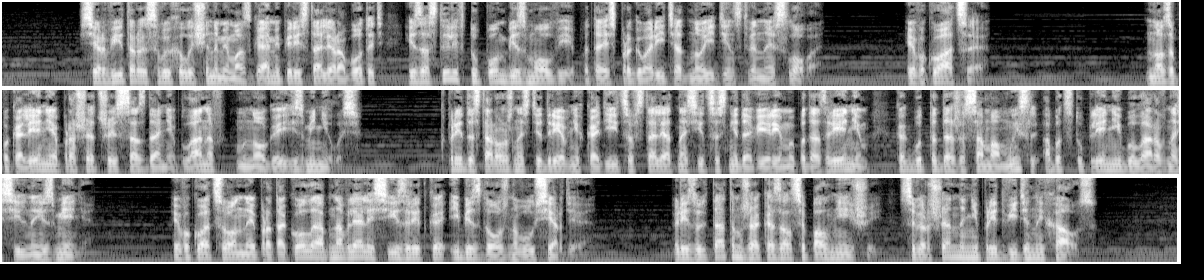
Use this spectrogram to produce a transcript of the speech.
Сервиторы с выхолощенными мозгами перестали работать и застыли в тупом безмолвии, пытаясь проговорить одно единственное слово. Эвакуация. Но за поколения, прошедшие с создания планов, многое изменилось. Предосторожности древних кадийцев стали относиться с недоверием и подозрением, как будто даже сама мысль об отступлении была равносильна измене. Эвакуационные протоколы обновлялись изредка и без должного усердия. Результатом же оказался полнейший, совершенно непредвиденный хаос.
